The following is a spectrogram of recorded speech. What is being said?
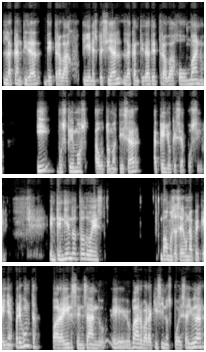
la cantidad de trabajo y en especial la cantidad de trabajo humano y busquemos automatizar aquello que sea posible. Entendiendo todo esto, vamos a hacer una pequeña pregunta para ir censando. Eh, Bárbara, aquí sí nos puedes ayudar.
